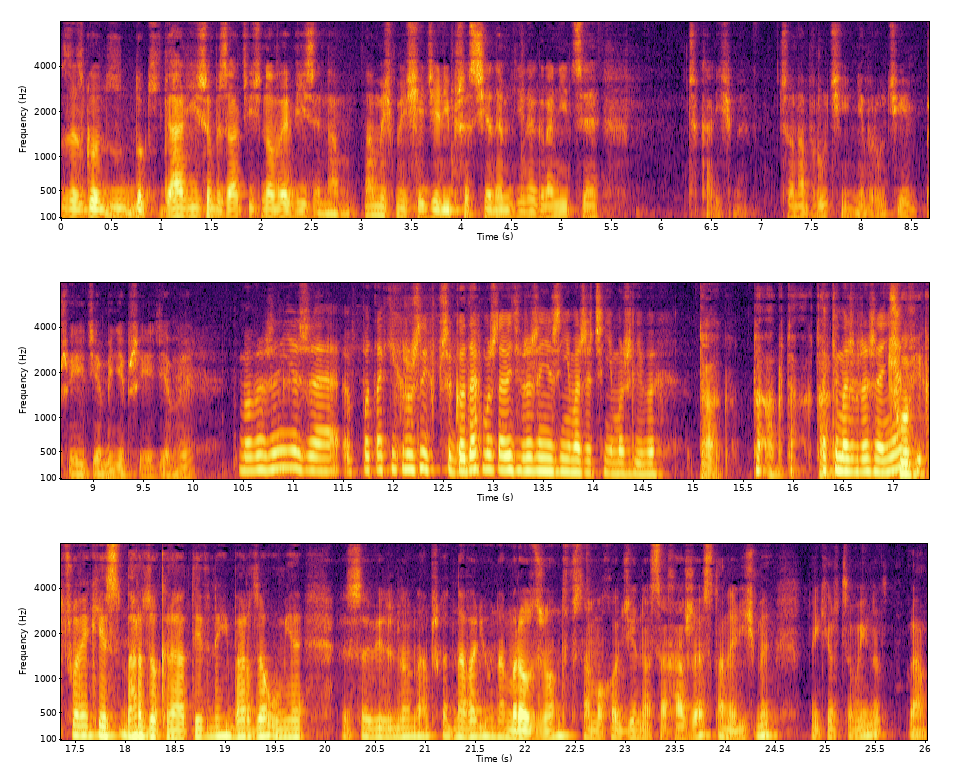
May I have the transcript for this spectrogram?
ze zgody do Kigali, żeby załatwić nowe wizy nam. A myśmy siedzieli przez 7 dni na granicy, czekaliśmy. Czy ona wróci, nie wróci, przejedziemy, nie przejedziemy. Mam wrażenie, że po takich różnych przygodach można mieć wrażenie, że nie ma rzeczy niemożliwych. Tak, tak, tak. tak. Takie masz wrażenie? Człowiek, człowiek jest bardzo kreatywny i bardzo umie sobie, no na przykład nawalił nam rozrząd w samochodzie na Saharze, stanęliśmy, no i kierowca mówi, no dobra,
